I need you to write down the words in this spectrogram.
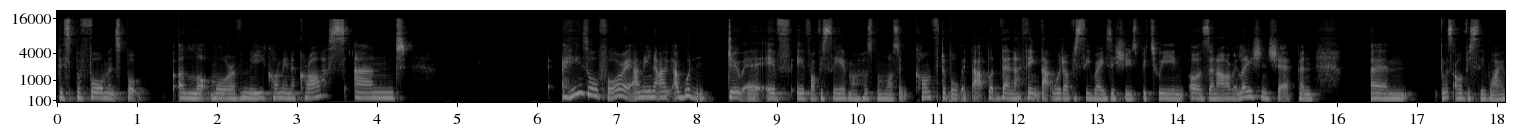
this performance, but a lot more of me coming across and he's all for it. I mean, I, I wouldn't do it if if obviously if my husband wasn't comfortable with that. But then i think that would obviously raise issues between us and our relationship. And um that's obviously why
